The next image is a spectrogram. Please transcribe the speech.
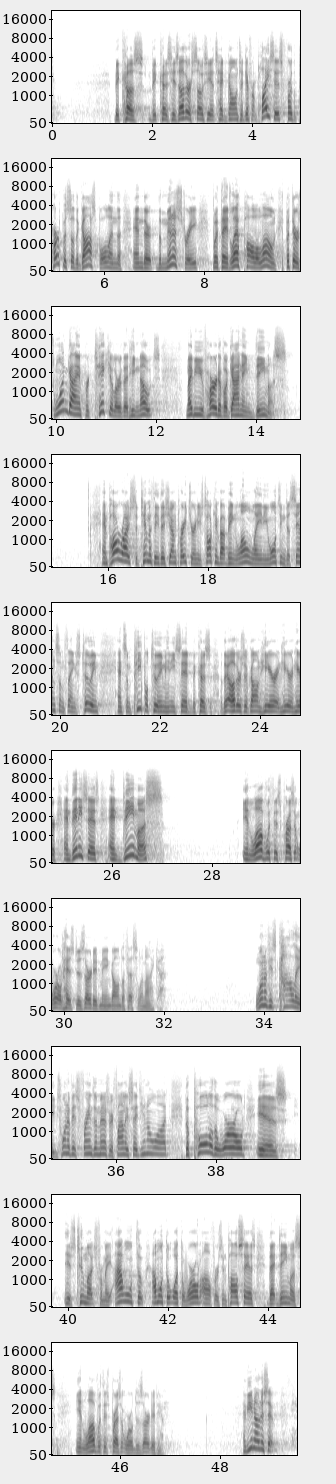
because, because his other associates had gone to different places for the purpose of the gospel and, the, and the, the ministry, but they had left Paul alone. But there's one guy in particular that he notes. Maybe you've heard of a guy named Demas. And Paul writes to Timothy, this young preacher, and he's talking about being lonely, and he wants him to send some things to him and some people to him. And he said, because the others have gone here and here and here. And then he says, and Demas, in love with this present world, has deserted me and gone to Thessalonica. One of his colleagues, one of his friends in ministry finally said, You know what? The pull of the world is, is too much for me. I want, the, I want the, what the world offers. And Paul says that Demas in love with this present world, deserted him. Have you noticed that,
